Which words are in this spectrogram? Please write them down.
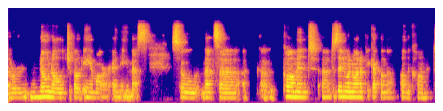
or no knowledge about AMR and AMS. So that's a, a, a comment. Uh, does anyone want to pick up on the on the comment?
